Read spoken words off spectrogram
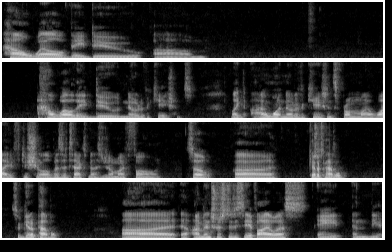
how well they do. Um, how well they do notifications. Like I want notifications from my wife to show up as a text message on my phone. So uh, Get a Pebble. so get a Pebble. Uh, I'm interested to see if iOS 8 and the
